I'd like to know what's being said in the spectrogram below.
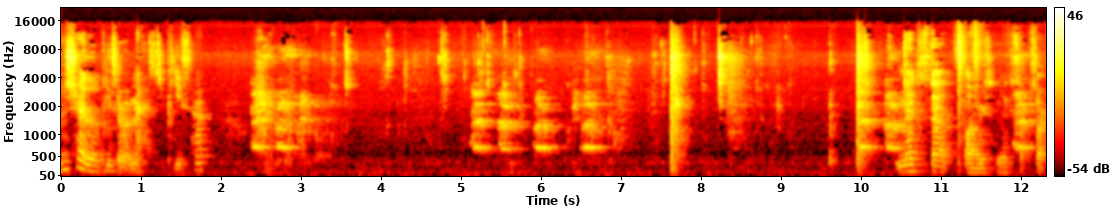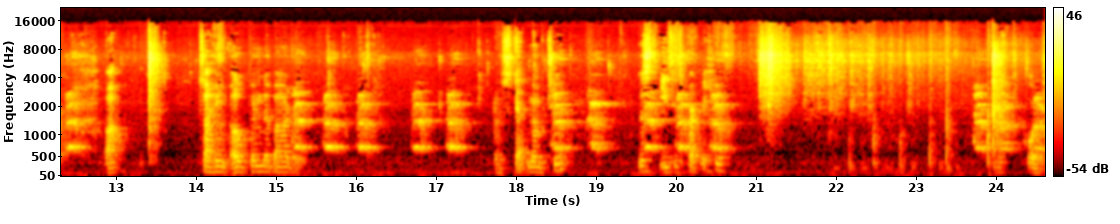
Let's try a little piece of a masterpiece, huh? Next up, or next step, sorry. Uh, so he can open the bottle. Uh, Step number two. This is the easiest part right here. Pour it.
